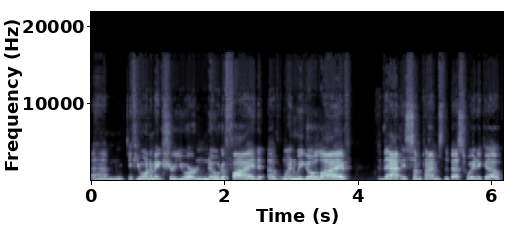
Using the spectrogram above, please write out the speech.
Um, if you want to make sure you are notified of when we go live, that is sometimes the best way to go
